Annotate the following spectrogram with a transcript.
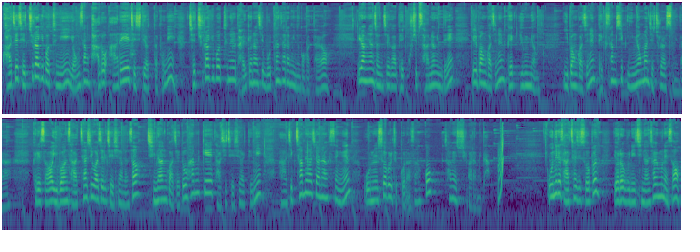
과제 제출하기 버튼이 영상 바로 아래에 제시되었다 보니 제출하기 버튼을 발견하지 못한 사람이 있는 것 같아요. 1학년 전체가 194명인데 1번 과제는 106명, 2번 과제는 132명만 제출하였습니다. 그래서 이번 4차 시 과제를 제시하면서 지난 과제도 함께 다시 제시할 테니 아직 참여하지 않은 학생은 오늘 수업을 듣고 나서 꼭 참여해 주시기 바랍니다. 오늘의 4차시 수업은 여러분이 지난 설문에서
